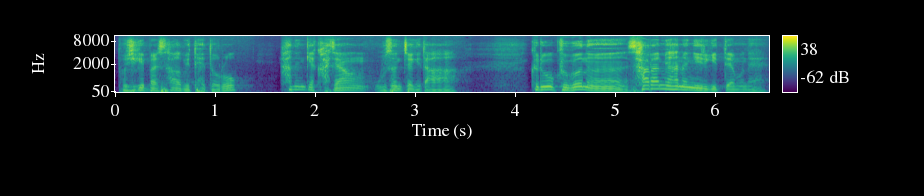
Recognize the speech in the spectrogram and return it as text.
도시개발 사업이 되도록 하는 게 가장 우선적이다. 그리고 그거는 사람이 하는 일이기 때문에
